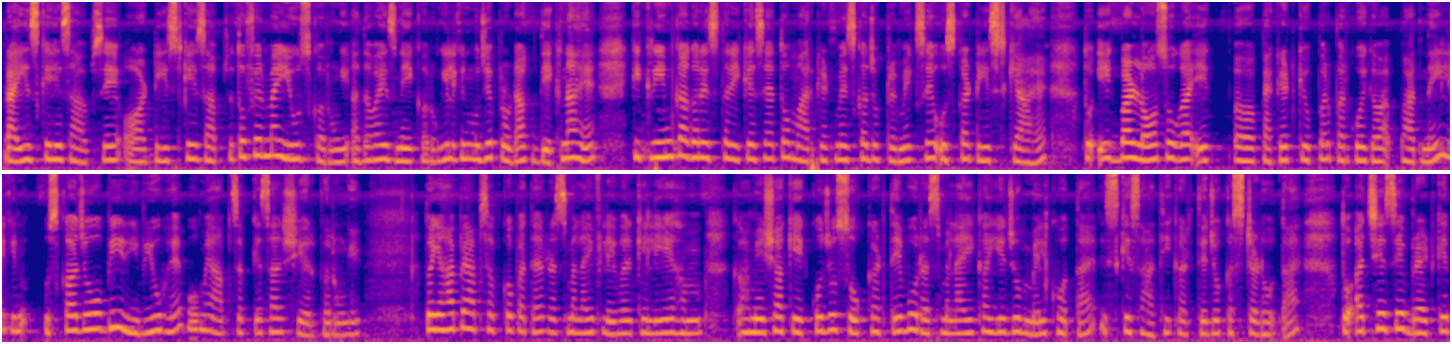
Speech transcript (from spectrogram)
प्राइस के हिसाब से और टेस्ट के हिसाब से तो फिर मैं यूज़ करूँगी अदरवाइज़ नहीं करूँगी। लेकिन मुझे प्रोडक्ट देखना है कि क्रीम का अगर इस तरीके से है तो मार्केट में इसका जो प्रीमिक्स है, उसका टेस्ट क्या है। तो एक बार लॉस होगा, एक पैकेट के ऊपर पर कोई बात नहीं, लेकिन उसका जो भी रिव्यू है, वो मैं आप सबके साथ शेयर करूँगी। तो यहाँ पे आप सबको पता है, रसमलाई फ्लेवर के लिए हम हमेशा केक को जो सोक करते हैं, वो रसमलाई का ये जो मिल्क होता है, इसके साथ ही करते जो कस्टर्ड होता है। तो अच्छे से ब्रेड के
